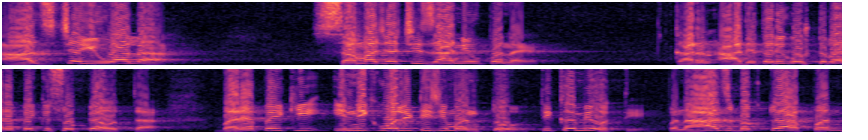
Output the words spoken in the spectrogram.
आजच्या युवाला समाजाची जाणीव पण आहे. कारण आधी तरी गोष्ट बऱ्यापैकी सोप्या होत्या. बऱ्यापैकी इनिक्वालिटी जी म्हणतो ती कमी होती. पण आज बघतोय आपण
